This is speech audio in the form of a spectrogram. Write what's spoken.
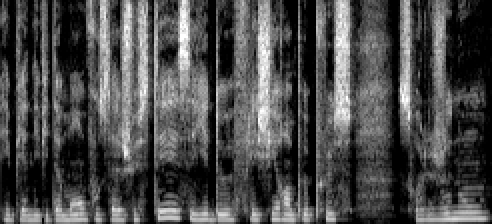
Et bien évidemment, vous ajustez, essayez de fléchir un peu plus, soit le genou.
